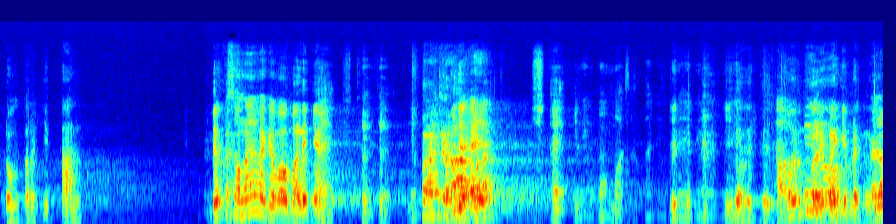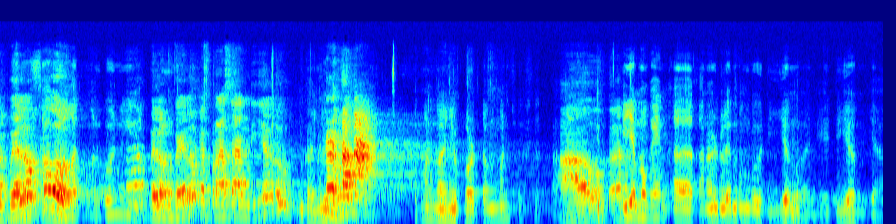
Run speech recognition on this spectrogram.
dokter hitan. Dia kesonanya pakai apa baliknya? eh. Iya, eh. eh, ini mau bahas apa nih? Iya itu. Tahu nih Balik lagi, balik lagi. Belok-belok Susah tuh. gua nih Belok-belok ke perasaan dia lu. nggak nyupport teman nggak nyupport teman susah Tahu kan. iya mungkin eh, karena dulu emang gue diem kan dia diem ya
